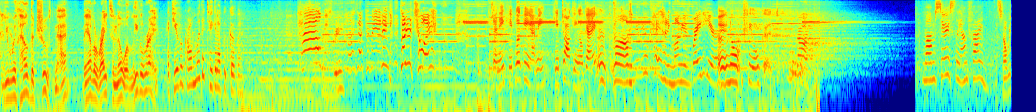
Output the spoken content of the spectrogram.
You withheld the truth, Nat. They have a right to know a legal right. If you have a problem with it, take it up with Goodwin. Help! Sweetie? Uh, Dr. Manning! Dr. Choi! Jenny, keep looking at me. Keep talking, okay? Mm, Mom, Are you okay, honey? Mommy is right here. I don't feel good. God. Mom, seriously, I'm fine. That's not what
